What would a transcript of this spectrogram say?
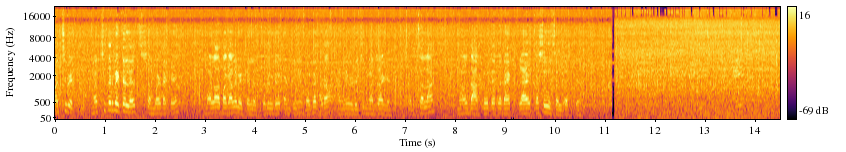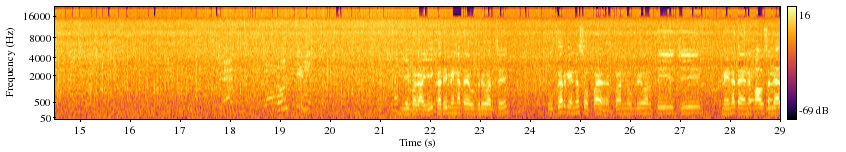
मच्छी भेट मच्छी तर भेटेलच शंभर टक्के. मला बघायला भेटेलच. तर व्हिडिओ कंटिन्यू बघत राहा आणि व्हिडिओची मजा घ्या. तर चला मला दाखवते तर डायरेक्ट फ्लाय कसे उचलतात ते. ही बघा ही खरी मेहनत आहे उगरीवरची. उगर घेणं सोपं आहे पण उगरीवरती जी मेहनत आहे ना पावसाळ्यात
